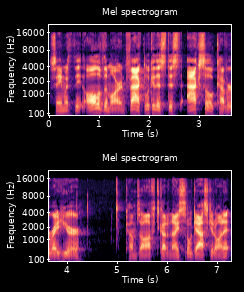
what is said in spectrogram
Same with the, all of them are. In fact, look at this, this axle cover right here comes off. It's got a nice little gasket on it,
